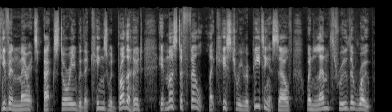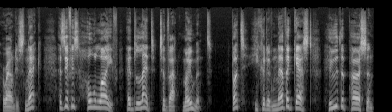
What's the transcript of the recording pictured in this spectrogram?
Given Merrett's backstory with the Kingswood Brotherhood, it must have felt like history repeating itself when Lem threw the rope around his neck, as if his whole life had led to that moment. But he could have never guessed who the person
